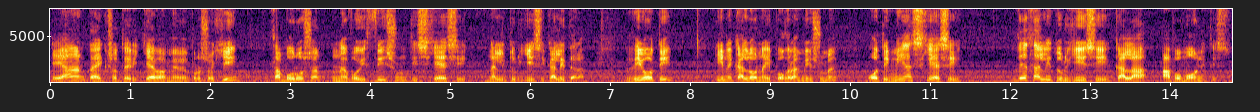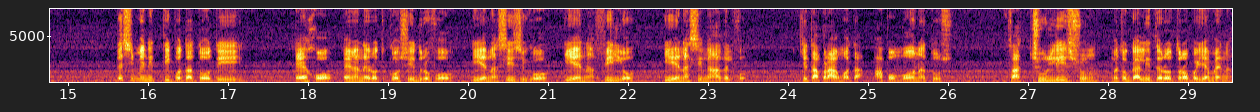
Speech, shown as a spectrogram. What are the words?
εάν τα εξωτερικεύαμε με προσοχή θα μπορούσαν να βοηθήσουν τη σχέση να λειτουργήσει καλύτερα. Διότι είναι καλό να υπογραμμίσουμε ότι μία σχέση δεν θα λειτουργήσει καλά από μόνη της. Δεν σημαίνει τίποτα το ότι έχω έναν ερωτικό σύντροφο ή ένα σύζυγο ή ένα φίλο ή ένα συνάδελφο και τα πράγματα από μόνα τους θα τσουλήσουν με τον καλύτερο τρόπο για μένα.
